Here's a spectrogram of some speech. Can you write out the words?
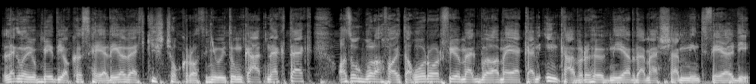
legnagyobb média közhelyen élve egy kis csokrot nyújtunk át nektek, azokból a fajta horrorfilmekből, amelyeken inkább röhögni érdemes sem, mint félni.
